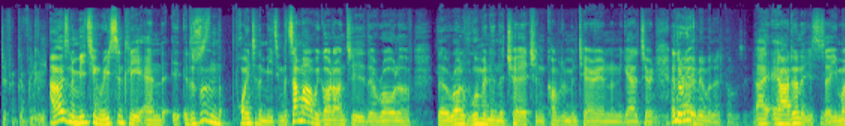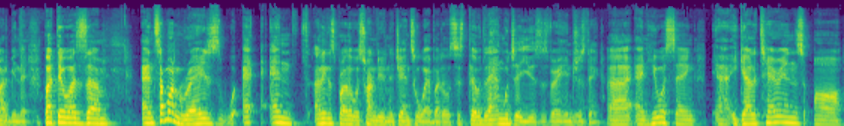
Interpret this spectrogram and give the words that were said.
different conclusions. I was in a meeting recently, and it, this wasn't the point of the meeting, but somehow we got onto the role of the role of women in the church and complementarian and egalitarian. And the Yeah, I remember that conversation. I, I don't know, so you might have been there, but there was, um, and someone raised, and I think his brother was trying to do it in a gentle way, but it was just the language they used was very interesting. Uh, and he was saying uh, egalitarians are.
